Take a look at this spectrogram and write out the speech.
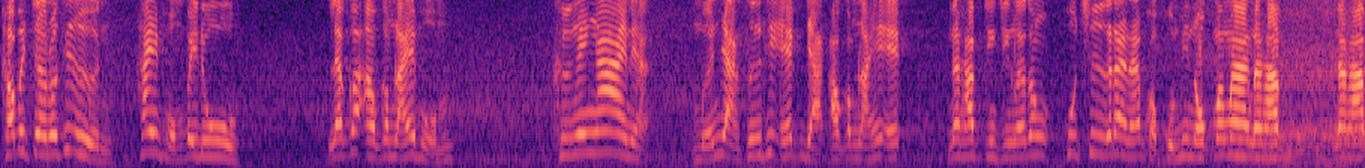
เขาไปเจอรถที่อื่น ให้ผมไปดู แล้วก็เอากำไรให้ผม คือง่าย ๆ เนี่ย เหมือนอยากซื้อที่ X อยากเอากำไรให้ X นะครับ จริงๆเราต้องพูดชื่อก็ได้นะครับ ขอบคุณพี่นกมาก ๆ นะครับ นะครับ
